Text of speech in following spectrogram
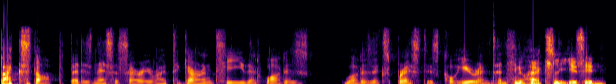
backstop that is necessary, right, to guarantee that what is what is expressed is coherent and you know actually is in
